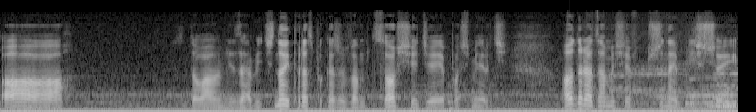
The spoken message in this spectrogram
O! Zdołałem mnie zabić. No i teraz pokażę wam, co się dzieje po śmierci. Odradzamy się przy najbliższej e,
